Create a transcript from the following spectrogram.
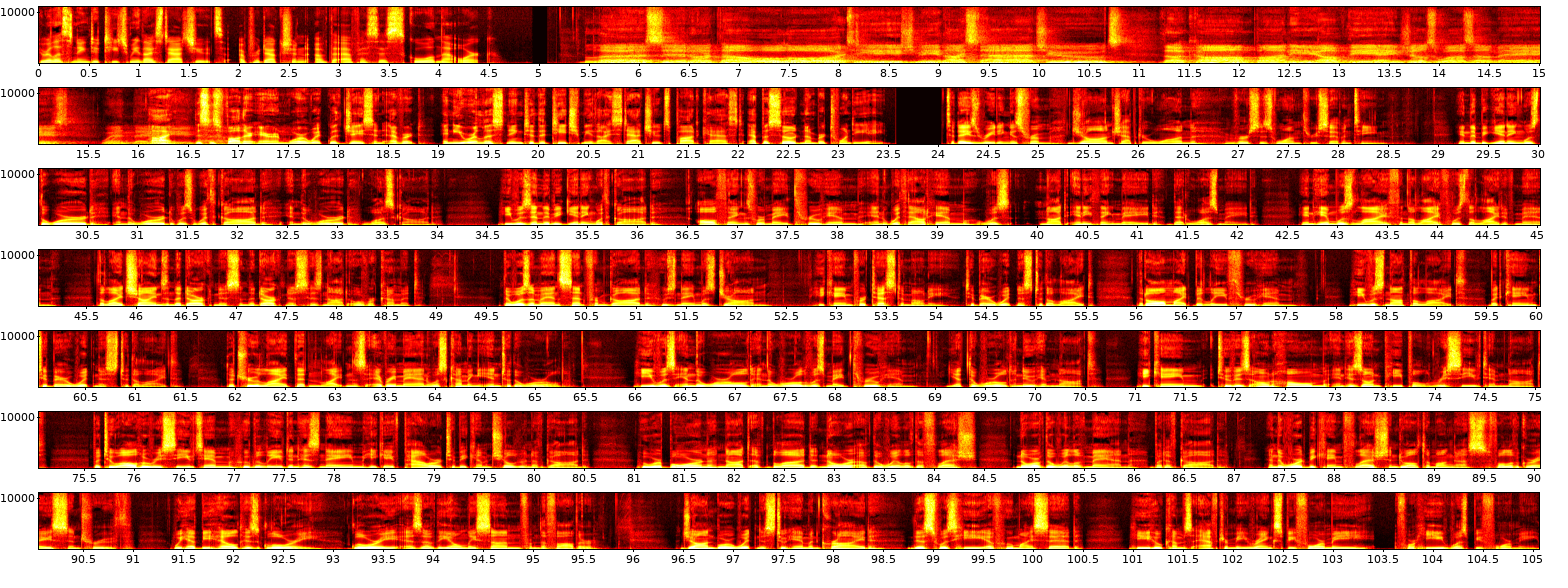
You're listening to Teach Me Thy Statutes, a production of the Ephesus School Network. Blessed art thou, O Lord, teach me thy statutes. The company of the angels was amazed when they. Hi, this is Father Aaron Warwick with Jason Everett, and you are listening to the Teach Me Thy Statutes podcast, episode number 28. Today's reading is from John chapter 1, verses 1 through 17. In the beginning was the Word, and the Word was with God, and the Word was God. He was in the beginning with God. All things were made through him, and without him was not anything made that was made. In him was life, and the life was the light of men. The light shines in the darkness, and the darkness has not overcome it. There was a man sent from God, whose name was John. He came for testimony, to bear witness to the light, that all might believe through him. He was not the light, but came to bear witness to the light. The true light that enlightens every man was coming into the world. He was in the world, and the world was made through him, yet the world knew him not. He came to his own home, and his own people received him not. But to all who received him, who believed in his name, he gave power to become children of God, who were born not of blood, nor of the will of the flesh, nor of the will of man, but of God. And the Word became flesh and dwelt among us, full of grace and truth. We have beheld his glory, glory as of the only Son from the Father. John bore witness to him and cried, This was he of whom I said, He who comes after me ranks before me, for he was before me.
